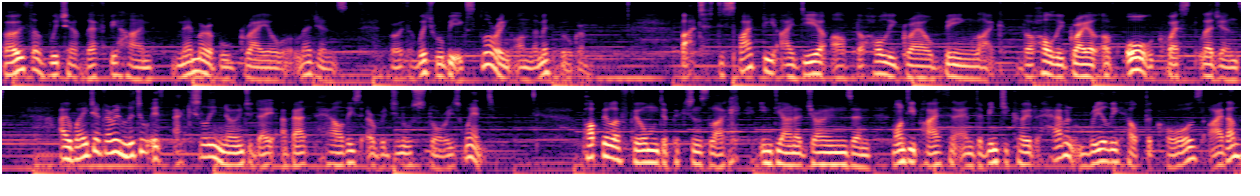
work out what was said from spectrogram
both of which have left behind memorable Grail legends, both of which we'll be exploring on the Myth Pilgrim. But despite the idea of the Holy Grail being like the Holy Grail of all quest legends, I wager very little is actually known today about how these original stories went. Popular film depictions like Indiana Jones and Monty Python and Da Vinci Code haven't really helped the cause either.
